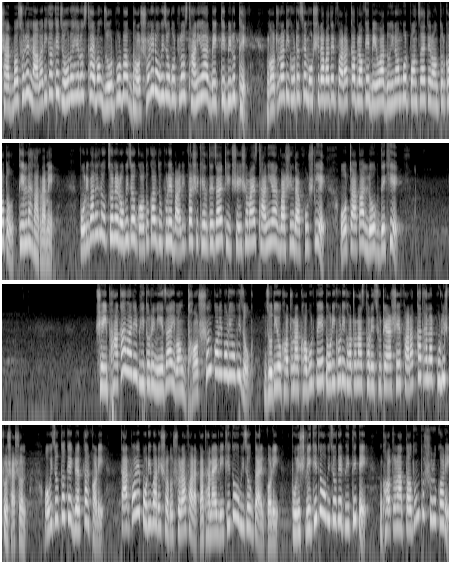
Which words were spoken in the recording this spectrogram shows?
সাত বছরের নাবালিকাকে যৌন হেনস্থা এবং জোরপূর্বক ধর্ষণের অভিযোগ উঠল স্থানীয় এক ব্যক্তির বিরুদ্ধে। ঘটনাটি ঘটেছে মুর্শিদাবাদের ফারাক্কা ব্লকে বেওয়া দুই নম্বর পঞ্চায়েতের অন্তর্গত তিলঢাকা গ্রামে। পরিবারের লোকজনের অভিযোগ, গতকাল দুপুরে বাড়ির পাশে খেলতে যায়, ঠিক সেই সময় স্থানীয় এক বাসিন্দা ফুসলিয়ে ও টাকার লোভ দেখিয়ে সেই ফাঁকা বাড়ির ভিতরে নিয়ে যায় এবং ধর্ষণ করে বলে অভিযোগ। যদিও ঘটনার খবর পেয়ে তড়িঘড়ি ঘটনাস্থলে ছুটে আসে ফারাক্কা থানার পুলিশ প্রশাসন। অভিযুক্তকে গ্রেপ্তার করে। তারপরে পরিবারের সদস্যরা ফারাক্কা থানায় লিখিত অভিযোগ দায়ের করে। পুলিশ লিখিত অভিযোগের ভিত্তিতে ঘটনার তদন্ত শুরু করে।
